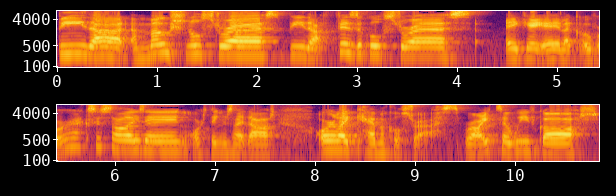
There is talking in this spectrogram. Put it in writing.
Be that emotional stress, be that physical stress, aka like over exercising or things like that, or like chemical stress, right? So we've got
